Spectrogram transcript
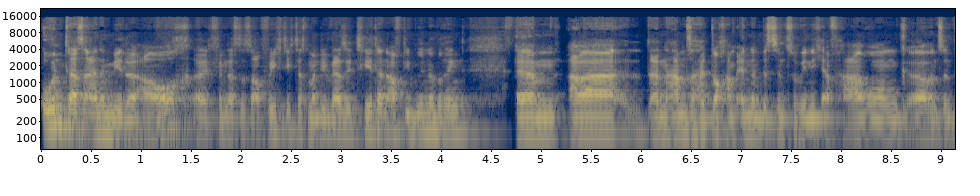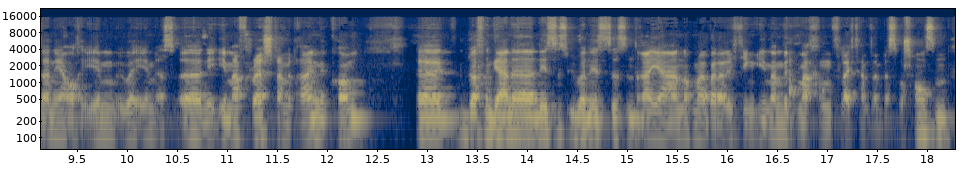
Und das eine Mädel auch. Äh, ich finde, das ist auch wichtig, dass man Diversität dann auf die Bühne bringt. Ähm, aber dann haben sie halt doch am Ende ein bisschen zu wenig Erfahrung äh, und sind dann ja auch eben über EMS, äh, nee, EMA Fresh damit reingekommen. Äh, dürfen gerne nächstes, übernächstes in drei Jahren nochmal bei der richtigen EMA mitmachen. Vielleicht haben sie bessere Chancen.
